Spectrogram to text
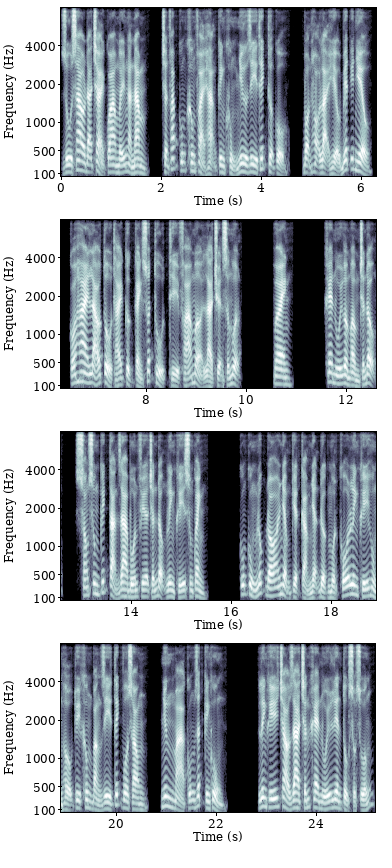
dù sao đã trải qua mấy ngàn năm, trận pháp cũng không phải hạng kinh khủng như di thích thượng cổ, bọn họ lại hiểu biết ít nhiều, có hai lão tổ thái cực cảnh xuất thủ thì phá mở là chuyện sớm muộn. Vâng! anh, khe núi ầm ầm chấn động, sóng xung kích tản ra bốn phía chấn động linh khí xung quanh. Cũng cùng lúc đó Nhậm Kiệt cảm nhận được một cỗ linh khí hùng hậu tuy không bằng di tích vô song, nhưng mà cũng rất kinh khủng. Linh khí trào ra chấn khe núi liên tục sụp xuống.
